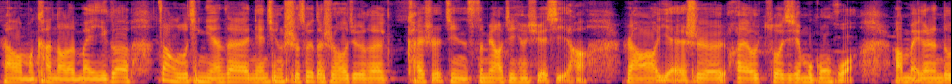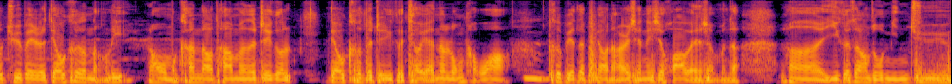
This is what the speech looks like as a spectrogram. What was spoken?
让我们看到了每一个藏族青年在年轻十岁的时候就应该开始进寺庙进行学习哈，然后也是还有做这些木工活，然后每个人都具备着雕刻的能力，然后我们看到他们的这个雕刻的这个挑。檐的龙头啊，特别的漂亮，而且那些花纹什么的，呃，一个藏族民居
